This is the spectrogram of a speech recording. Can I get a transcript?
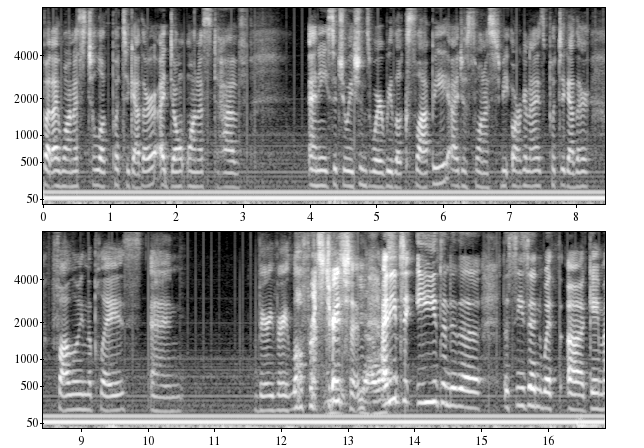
but I want us to look put together. I don't want us to have any situations where we look sloppy. I just want us to be organized, put together, following the plays, and very very low frustration. Yeah, I I need to ease into the the season with a game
